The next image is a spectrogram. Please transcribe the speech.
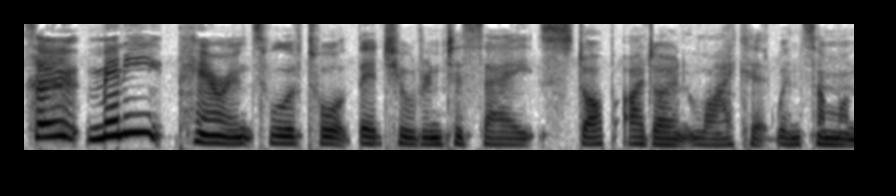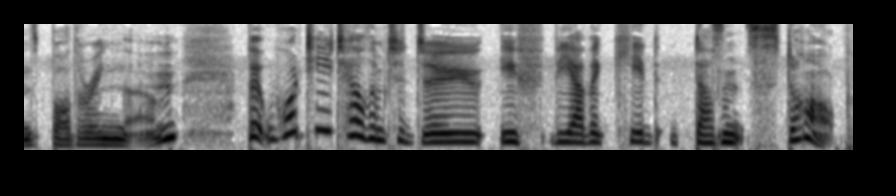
So many parents will have taught their children to say, Stop, I don't like it when someone's bothering them. But what do you tell them to do if the other kid doesn't stop?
